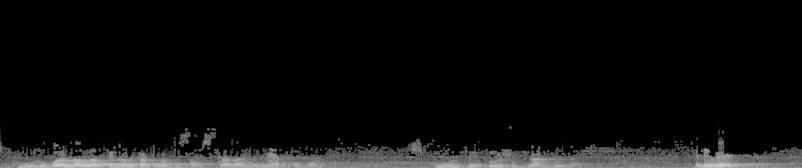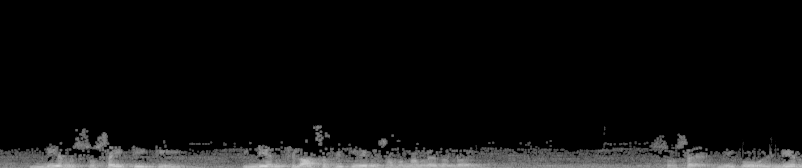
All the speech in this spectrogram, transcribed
స్కూల్ వాళ్ళు అలా పిల్లలకు అటువంటి సంస్కారాన్ని నేర్పకూడదు. School people should not do that. Anyway Indian సొసైటీకి ఇండియన్ ఫిలాసఫీకి ఏమీ సంబంధం లేదండో సొసై మీకు ఇండియన్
